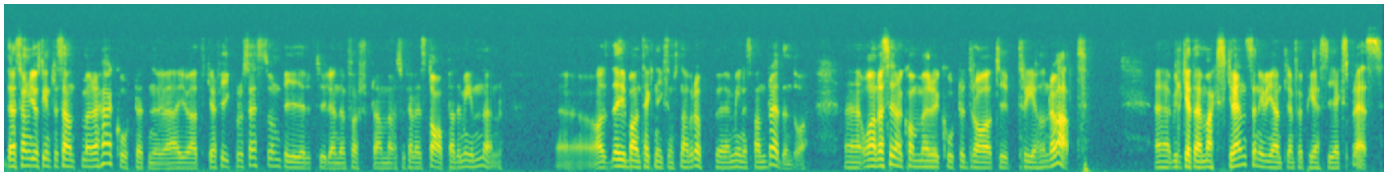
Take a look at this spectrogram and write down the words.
det som just är intressant med det här kortet nu är ju att grafikprocessorn blir tydligen den första med så kallade staplade minnen. Eh, alltså det är ju bara en teknik som snabbar upp uh, minnesbandbredden då. Uh, å andra sidan kommer kortet dra typ 300 watt. Eh, vilket är maxgränsen egentligen för PCI Express.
